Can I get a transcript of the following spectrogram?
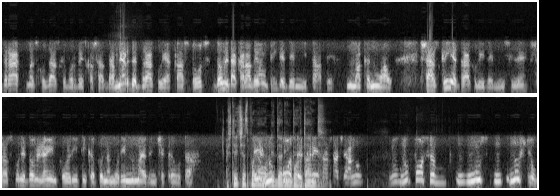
drac, mă scuzați că vorbesc așa, dar meargă dracului acasă toți, domne, dacă ar avea un pic de demnitate, numai că nu au, și ar scrie dracului demisiile și ar spune, domnule, noi în politică până murim nu mai avem ce căuta. Știi ce spunea deci un lider important? Să așa ceva, nu, nu, nu pot să, nu, nu știu,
